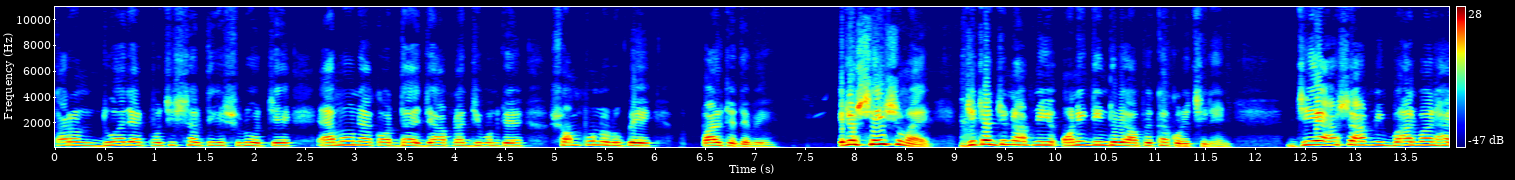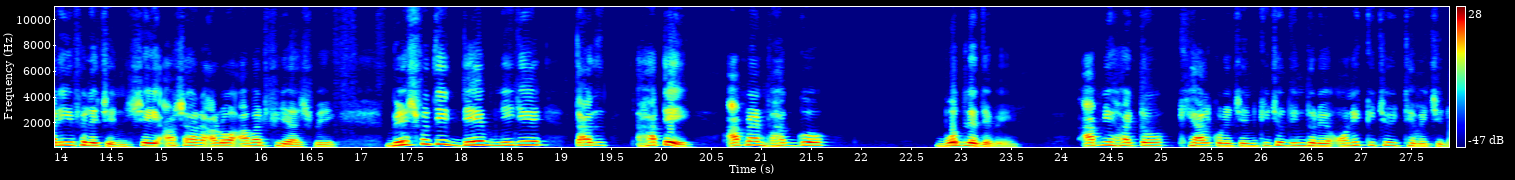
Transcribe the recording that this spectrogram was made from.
কারণ দু হাজার পঁচিশ সাল থেকে শুরু হচ্ছে এমন এক অধ্যায় যা আপনার জীবনকে সম্পূর্ণরূপে পাল্টে দেবে। এটা সেই সময় যেটার জন্য আপনি অনেক দিন ধরে অপেক্ষা করেছিলেন। যে আশা আপনি বারবার হারিয়ে ফেলেছেন, সেই আশার আলো আবার ফিরে আসবে। বৃহস্পতির দেব নিজে তার হাতে আপনার ভাগ্য বদলে দেবে। আপনি হয়তো খেয়াল করেছেন, কিছুদিন ধরে অনেক কিছুই থেমেছিল।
